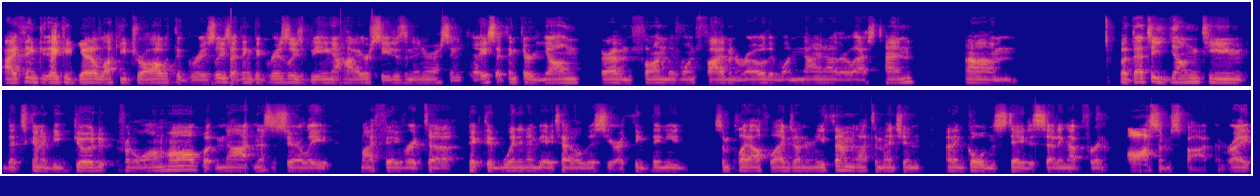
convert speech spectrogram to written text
I think they could get a lucky draw with the Grizzlies. I think the Grizzlies being a higher seed is an interesting place. I think they're young. They're having fun. They've won five in a row. They've won nine out of their last 10. Um, but that's a young team that's going to be good for the long haul, but not necessarily my favorite to pick to win an NBA title this year. I think they need some playoff legs underneath them. Not to mention, I think Golden State is setting up for an awesome spot, right?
